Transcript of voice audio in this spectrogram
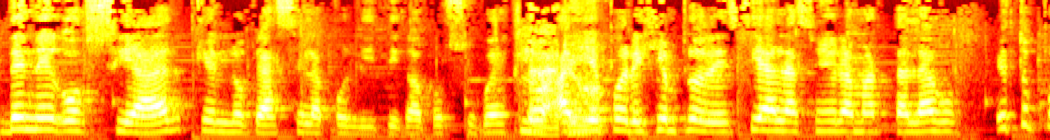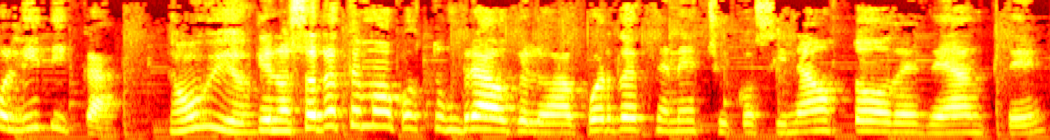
de negociar, que es lo que hace la política, por supuesto. Claro. Ayer, por ejemplo, decía la señora Marta Lago, esto es política. Obvio. Que nosotros estemos acostumbrados que los acuerdos estén hechos y cocinados todos desde antes,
